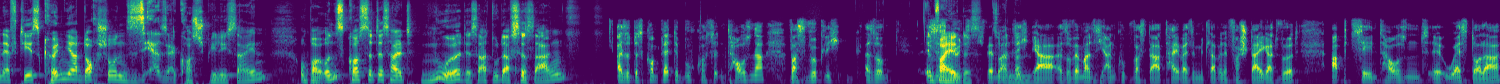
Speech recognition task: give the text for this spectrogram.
NFTs können ja doch schon sehr, sehr kostspielig sein. Und bei uns kostet es halt nur, deshalb, du darfst es sagen, Also das komplette Buch kostet ein Tausender, was wirklich, also es Im ist Verhältnis günstig, wenn man sich, anderen. ja, also wenn man sich anguckt, was da teilweise mittlerweile versteigert wird, ab 10.000 äh, US-Dollar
